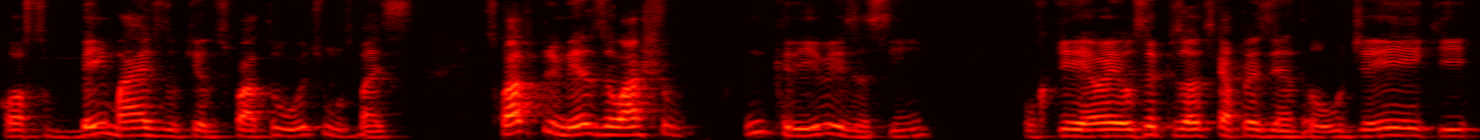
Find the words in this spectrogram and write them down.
gosto bem mais do que dos quatro últimos, mas os quatro primeiros eu acho incríveis, assim, porque é os episódios que apresentam o Jake,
